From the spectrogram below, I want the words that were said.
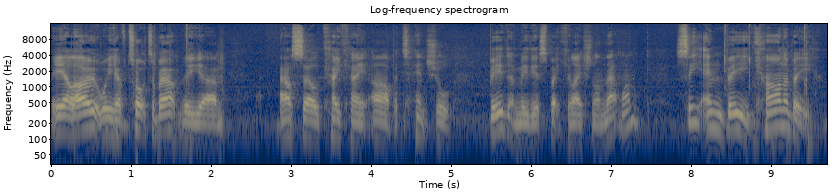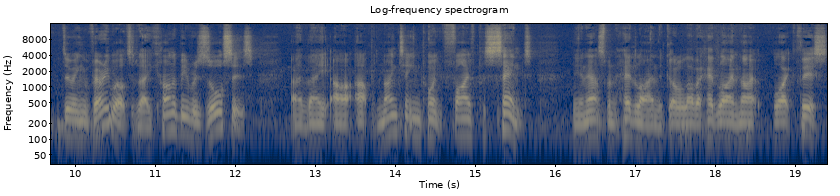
ELO, we have talked about the um, Accel-KKR potential bid, and media speculation on that one. CNB, Carnaby, doing very well today. Carnaby Resources, uh, they are up 19.5%. The announcement headline, they've got to love a headline like this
